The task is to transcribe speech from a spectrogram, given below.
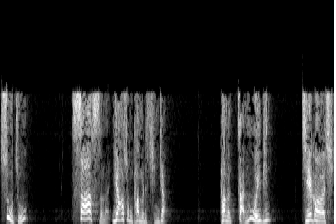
戍卒，杀死了押送他们的秦将。他们斩木为兵，揭竿而起，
